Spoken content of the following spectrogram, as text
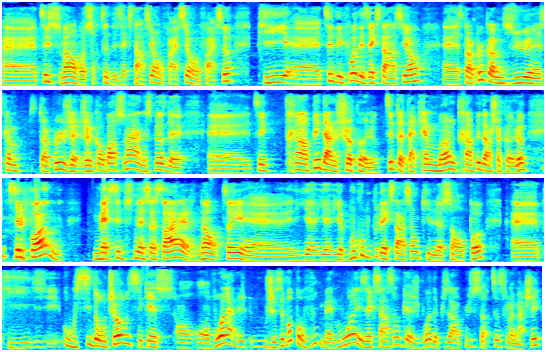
Euh, tu sais, souvent, on va sortir des extensions, on va faire ça, on va faire ça. Puis, euh, tu sais, des fois, des extensions, c'est un peu comme du... c'est comme c'est un peu, je, je, le compare souvent à une espèce de, euh, tu sais, trempé dans le chocolat. Tu sais, ta crème molle trempée dans le chocolat. C'est le fun, mais c'est-tu nécessaire? Non, tu sais, euh, il y, a, y, a, beaucoup, beaucoup d'extensions qui le sont pas. Euh, puis aussi d'autres choses, c'est que on, on, voit, je sais pas pour vous, mais moi, les extensions que je vois de plus en plus sortir sur le marché,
